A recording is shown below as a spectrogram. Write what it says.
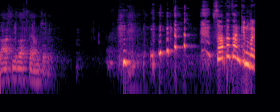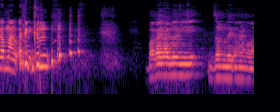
असलंच असते आमच्याकडे. स्वतःच आणखीन बघा मारवाकडी करून. बघायला लागलं मी जमलंय का नाही मला?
